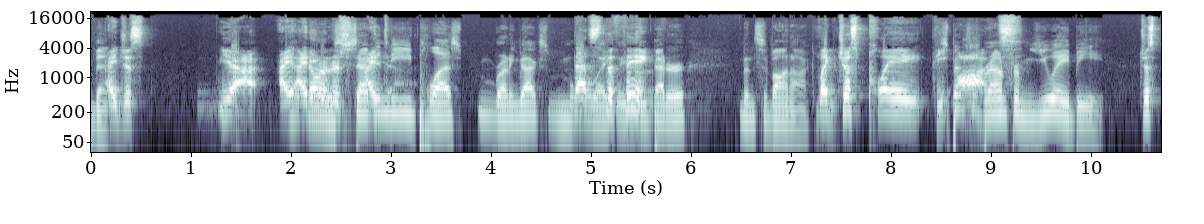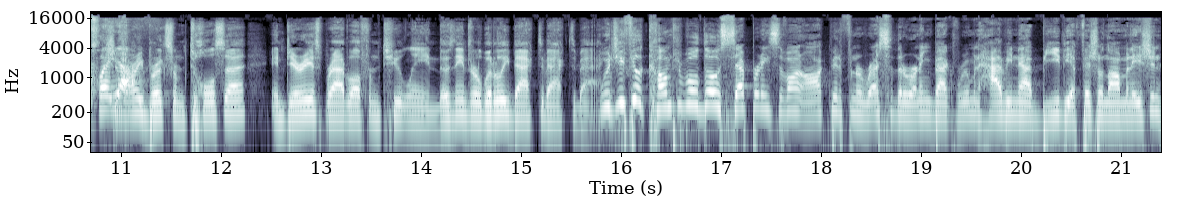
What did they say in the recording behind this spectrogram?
that. I just, yeah, I, I don't understand. I- Seventy plus running backs more That's the likely to be thing. better than Salvon like, just play the Spencer odds. Brown from UAB, Just play, Shamari yeah. Brooks from Tulsa, and Darius Bradwell from Tulane. Those names are literally back to back to back. Would you feel comfortable though separating Salvon Ahmed from the rest of the running back room and having that be the official nomination?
